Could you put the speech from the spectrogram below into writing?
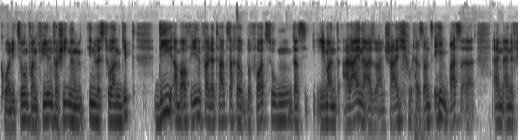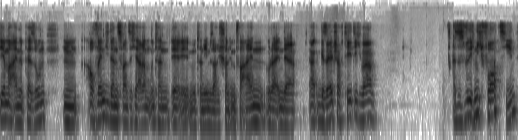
Koalition von vielen verschiedenen Investoren gibt, die aber auf jeden Fall der Tatsache bevorzugen, dass jemand alleine, also ein Scheich oder sonst irgendwas, äh, eine Firma, eine Person, Person, hm, auch wenn die dann 20 Jahre im, Unterne äh, im Unternehmen, sage ich schon, im Verein oder in der äh, Gesellschaft tätig war, also das würde ich nicht vorziehen,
